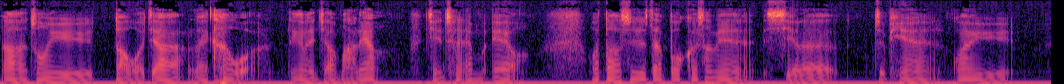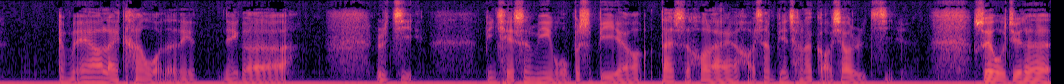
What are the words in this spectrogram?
啊，终于到我家来看我。那个人叫马亮，简称 M L。我当时在博客上面写了这篇关于 M L 来看我的那那个日记，并且声明我不是 B L，但是后来好像变成了搞笑日记。所以我觉得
